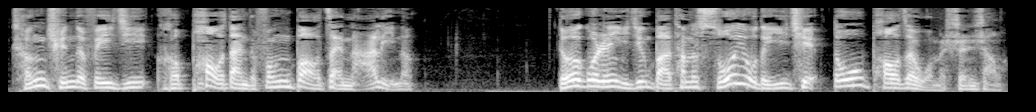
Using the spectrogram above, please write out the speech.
成群的飞机和炮弹的风暴在哪里呢？德国人已经把他们所有的一切都抛在我们身上了。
